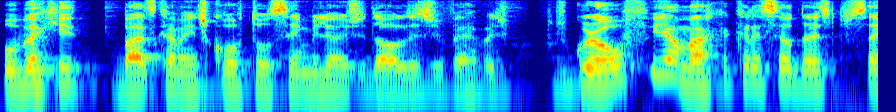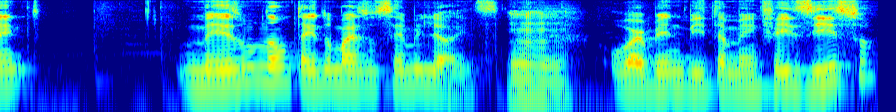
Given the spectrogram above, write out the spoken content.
Uber que basicamente cortou 100 milhões de dólares de verba de, de growth e a marca cresceu 10%. Mesmo não tendo mais os 100 milhões. Uhum. O Airbnb também fez isso.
